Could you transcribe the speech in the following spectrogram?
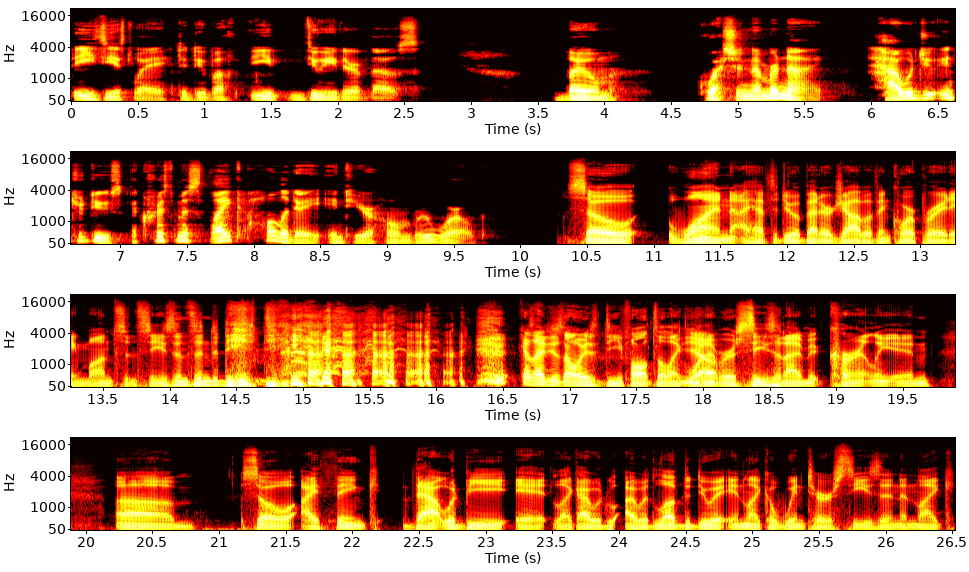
the easiest way to do both. E- do either of those. Boom. Question number nine: How would you introduce a Christmas-like holiday into your homebrew world? So one, I have to do a better job of incorporating months and seasons into D&D because I just always default to like Yeah. whatever season I'm currently in. Um, so I think that would be it. Like I would I would love to do it in like a winter season and like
